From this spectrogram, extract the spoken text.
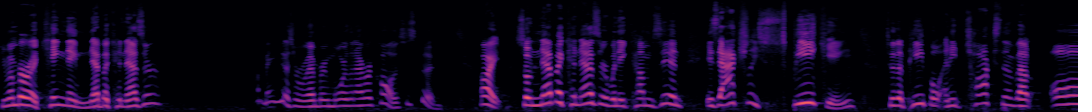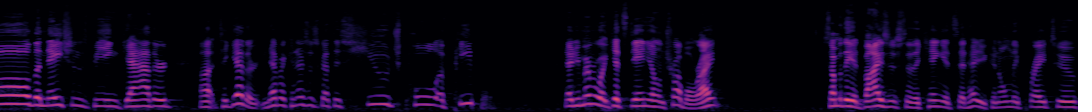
you remember a king named Nebuchadnezzar? Oh, maybe you guys are remembering more than I recall. This is good. All right. So Nebuchadnezzar, when he comes in, is actually speaking to the people, and he talks to them about all the nations being gathered uh, together. Nebuchadnezzar's got this huge pool of people. Now, do you remember what gets Daniel in trouble, right? Some of the advisors to the king had said, hey, you can only pray to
